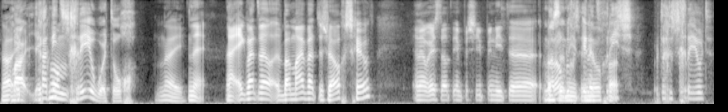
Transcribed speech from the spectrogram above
Nou, maar ik- je ik gaat kwam- niet schreeuwen, toch? Nee. Nee. Nou, ik werd wel, bij mij werd dus wel geschreeuwd. En dan is dat in principe niet. eh Maar was ook dat niet in heel het. Fries wordt er geschreeuwd.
